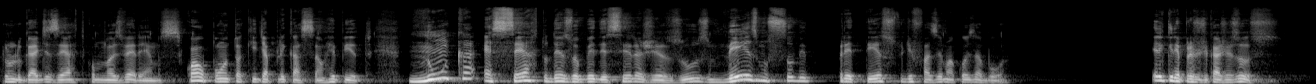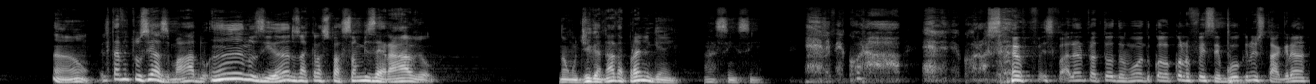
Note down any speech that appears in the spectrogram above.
para um lugar deserto, como nós veremos. Qual o ponto aqui de aplicação? Repito, nunca é certo desobedecer a Jesus, mesmo sob pretexto de fazer uma coisa boa. Ele queria prejudicar Jesus? Não, ele estava entusiasmado, anos e anos naquela situação miserável. Não diga nada para ninguém. Ah, sim, sim. Ele me curou. Saiu espalhando para todo mundo, colocou no Facebook, no Instagram,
